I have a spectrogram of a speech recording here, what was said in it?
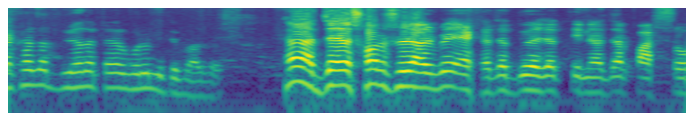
1000 2000 টাকার ঘড়ি নিতে পারবেন। হ্যাঁ যে সরাসরি আসবে এক হাজার দুই হাজার তিন হাজার পাঁচশো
